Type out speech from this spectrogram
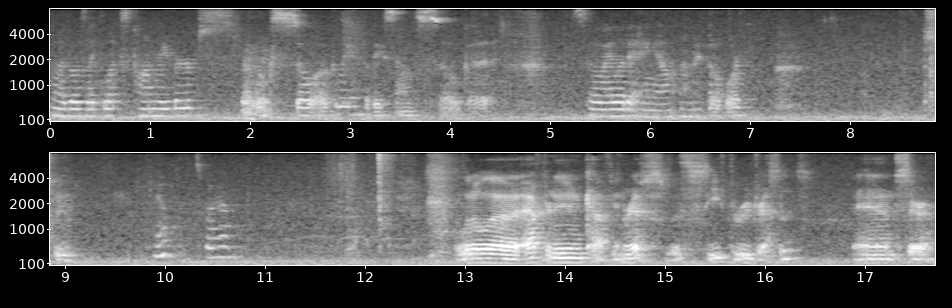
one of those like Lexicon reverbs that Mhm. looks so ugly, but they sound so good. So I let it hang out on my pedal board. Sweet. Yeah, that's what I have. A little uh, afternoon coffee and riffs with see-through dresses, and Sara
